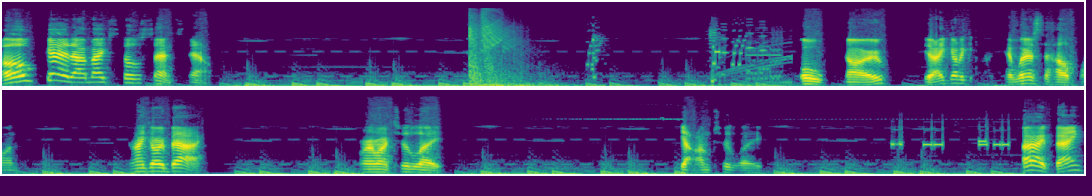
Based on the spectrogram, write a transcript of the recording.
Okay, that makes total sense now. Oh, no. Yeah, I gotta... Okay, where's the health one? Can I go back? Or am I too late? Yeah, I'm too late. Alright, bank.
